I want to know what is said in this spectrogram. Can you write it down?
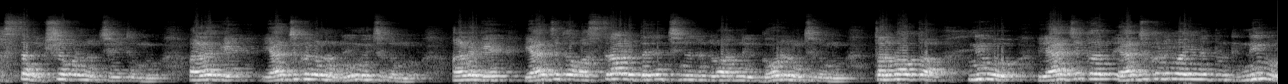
హస్త నిక్షేపణను చేయటము అలాగే యాజకులను నియమించడము అలాగే యాజక వస్త్రాలు ధరించినటువంటి వారిని గౌరవించడము. తర్వాత నీవు యాజక యాజకుడు అయినటువంటి నీవు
